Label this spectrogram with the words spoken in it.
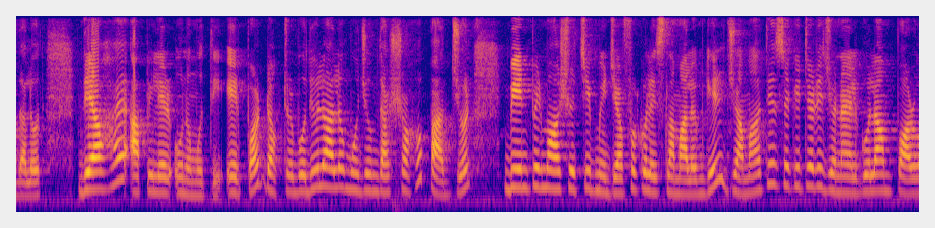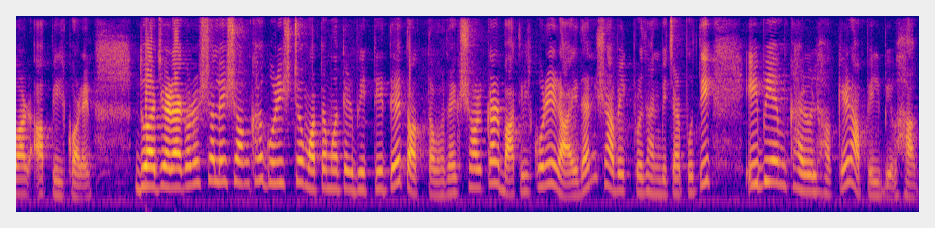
আদালত। দেওয়া হয় আপিলের অনুমতি। এরপর ডক্টর বদিউল আলম মজুমদার সহ পাঁচজন। বিএনপির মহাসচিব মির্জা ফখরুল ইসলাম আলমগীর, জামায়াতের secretary general Golam Parwar appeal করেন। দু সালে সংখ্যাগরিষ্ঠ মতামতের ভিত্তিতে তত্ত্বাবধায়ক সরকার বাতিল করে রায় দেন সাবেক প্রধান বিচারপতি এ বি এম খায়রুল হকের আপিল বিভাগ।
